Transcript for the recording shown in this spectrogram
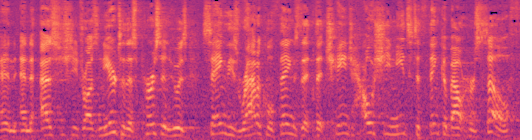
And, and as she draws near to this person who is saying these radical things that, that change how she needs to think about herself,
